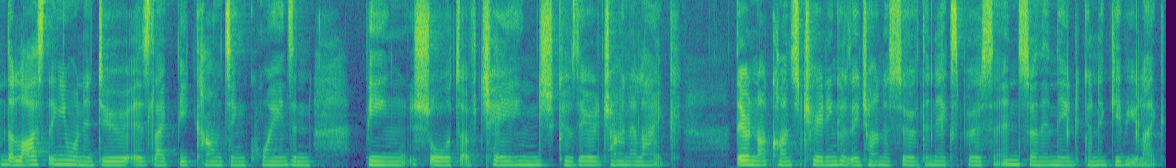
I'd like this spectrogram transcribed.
the last thing you want to do is like be counting coins and being short of change because they're trying to like they're not concentrating because they're trying to serve the next person. So then they're gonna give you like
